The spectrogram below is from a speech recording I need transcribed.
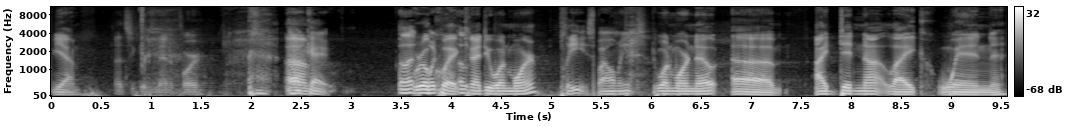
yeah. That's a good metaphor. Um, okay, Real what- quick, uh, can I do one more? please by all means. One more note. Uh, I did not like when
